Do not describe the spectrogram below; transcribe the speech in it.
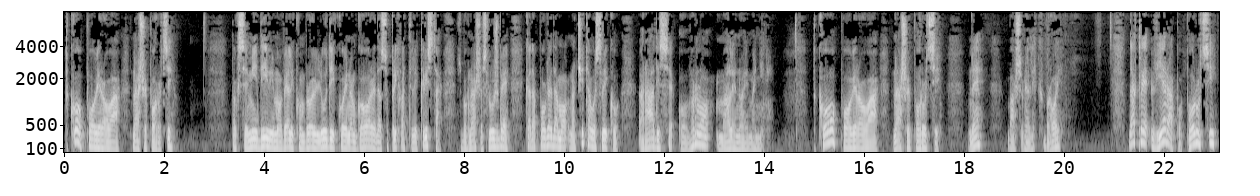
tko povjerova našoj poruci? Dok se mi divimo velikom broju ljudi koji nam govore da su prihvatili Krista zbog naše službe, kada pogledamo na čitavu sliku, radi se o vrlo malenoj manjini. Tko povjerova našoj poruci? Ne baš velik broj. Dakle, vjera po poruci,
